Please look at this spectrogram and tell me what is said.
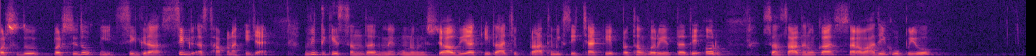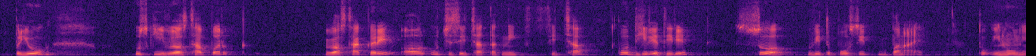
परिषदों की शीघ्र शीघ्र स्थापना की जाए। वित्त के संदर्भ में उन्होंने सुझाव दिया कि राज्य प्राथमिक शिक्षा के प्रथम वरीयता दे और संसाधनों का सर्वाधिक उपयोग, प्रयोग, उसकी व्यवस्था पर व्यवस्था करे और उच्च शिक्षा, तकनीक शिक्षा को धीरे धीरे स्व वित्त पोषित बनाए। तो इन्होंने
